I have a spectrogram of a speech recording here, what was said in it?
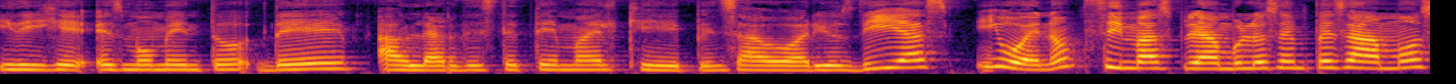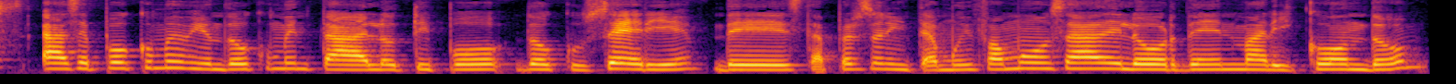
y dije es momento de hablar de este tema del que he pensado varios días. Y bueno, sin más preámbulos empezamos. Hace poco me vi un documental o tipo docuserie de esta personita muy famosa del orden Maricondo.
